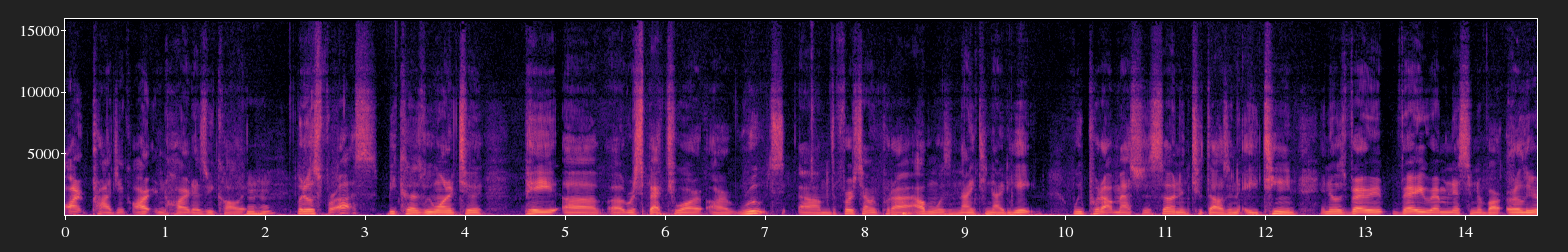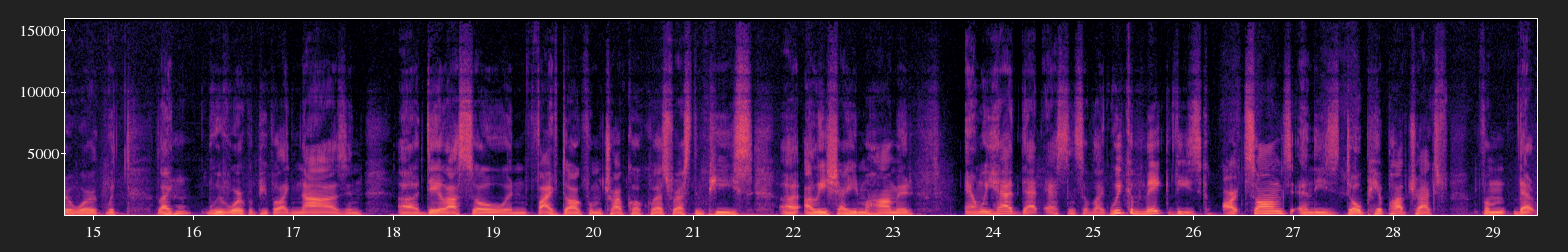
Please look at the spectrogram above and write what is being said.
art project, art and heart as we call it. But it was for us because we wanted to pay uh, uh, respect to our, our roots. Um, the first time we put out our album was in 1998. We put out Master of the Sun in 2018, and it was very, very reminiscent of our earlier work with, like, we worked with people like Nas and uh, De La Soul and Phife Dawg from A Tribe Called Quest, rest in peace, uh, Ali Shaheed Muhammad. And we had that essence of like we could make these art songs and these dope hip hop tracks from that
